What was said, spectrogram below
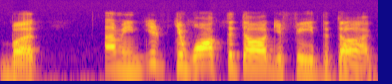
but I mean, you you walk the dog, you feed the dog.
